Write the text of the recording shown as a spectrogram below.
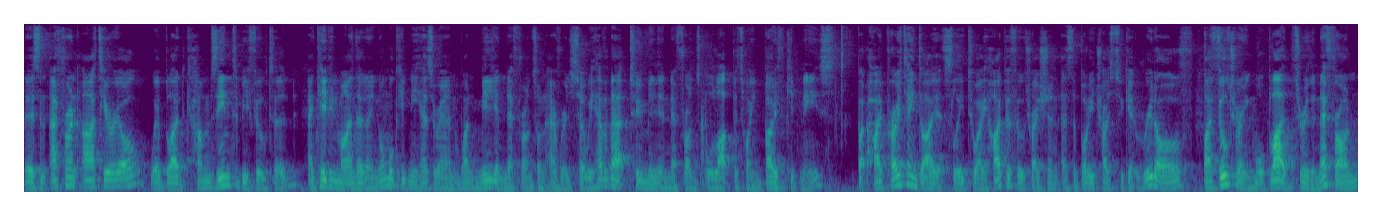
there's an afferent arteriole where blood comes in to be filtered. And keep in mind that a normal kidney has around 1 million nephrons on average. So we have about 2 million nephrons all up between both kidneys. But high protein diets lead to a hyperfiltration as the body tries to get rid of, by filtering more blood through the nephron,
